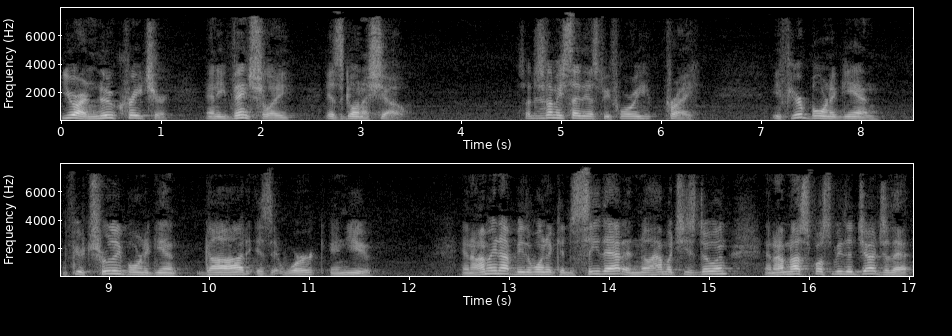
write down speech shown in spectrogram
you are a new creature, and eventually it's going to show. So just let me say this before we pray. If you're born again, If you're truly born again, God is at work in you. And I may not be the one that can see that and know how much He's doing, and I'm not supposed to be the judge of that.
